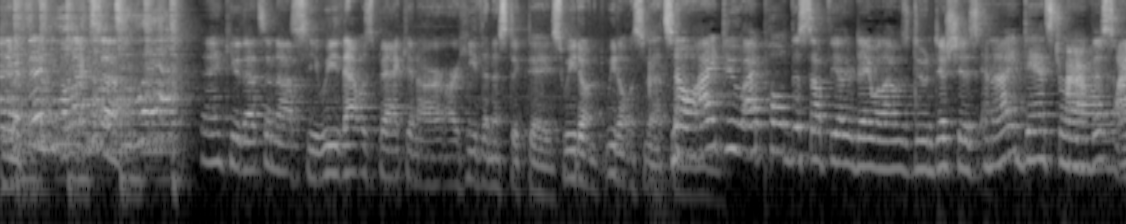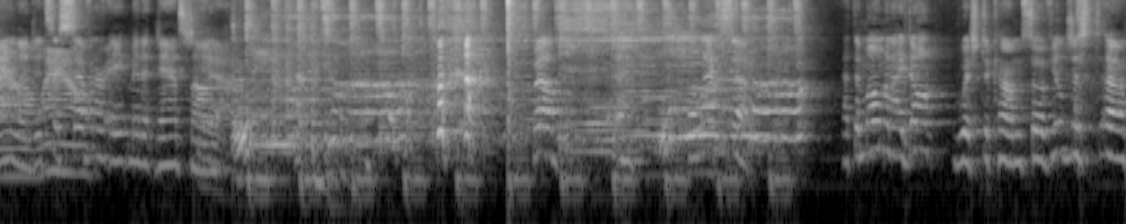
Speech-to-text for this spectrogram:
Anyway, thank you, Alexa. Thank you, that's enough. See, we that was back in our, our heathenistic days. We don't we don't listen to that song. No, I do. I pulled this up the other day while I was doing dishes, and I danced around this Wow, island. It's a seven or eight minute dance song. Yeah. Well, uh, Alexa, at the moment I don't wish to come, so if you'll just uh,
